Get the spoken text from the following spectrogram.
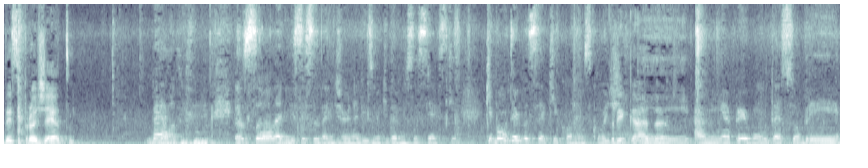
desse projeto. Bela, eu sou a Larissa, estudante de jornalismo aqui da Unisociesc. Que bom ter você aqui conosco hoje. Obrigada. E a minha pergunta é sobre,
